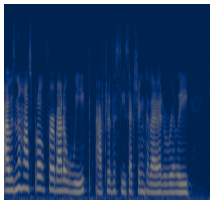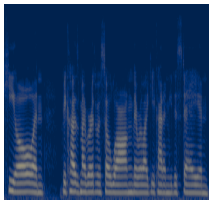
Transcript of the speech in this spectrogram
I was in the hospital for about a week after the C section because I had to really heal, and because my birth was so long, they were like, you kind of need to stay and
